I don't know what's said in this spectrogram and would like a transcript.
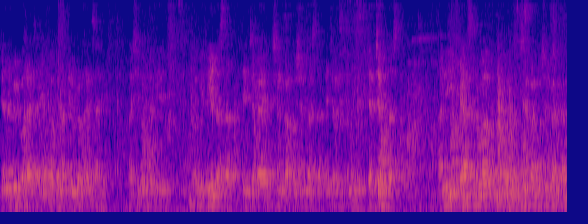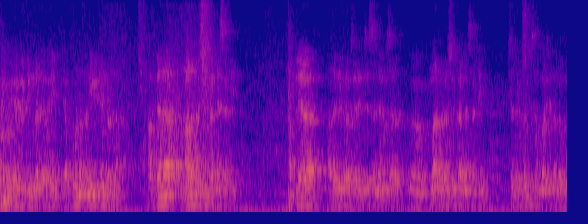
ज्यांना बीड भरायचं आहे किंवा ज्यांना टेंडर भरायचं आहे अशी लोक ते इथे येत असतात. त्यांच्या काय शंका कुशंका असतात त्याच्यावर त्याच्यामध्ये चर्चा होत असते. आणि या सर्व अ, शंका कुशंका त्या वेगवेगळ्या त्या या पूर्णपणे ई टेंडरला आपल्याला मार्गदर्शन करण्यासाठी आपल्या आदरणीय प्राचार्यांच्या सल्ल्यानुसार मार्गदर्शन करण्यासाठी छत्रपती संभाजीनगर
